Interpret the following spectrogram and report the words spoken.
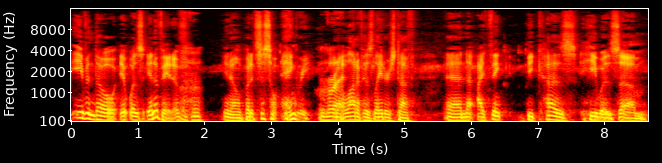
even though it was innovative, you know, but it's just so angry. Right. a lot of his later stuff, and I think because he was um,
